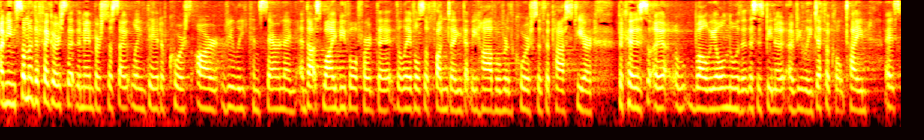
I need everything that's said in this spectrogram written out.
I mean, some of the figures that the members just outlined there, of course, are really concerning, and that's why we've offered the, the levels of funding that we have over the course of the past year, because uh, while we all know that this has been a, a really difficult time, it's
